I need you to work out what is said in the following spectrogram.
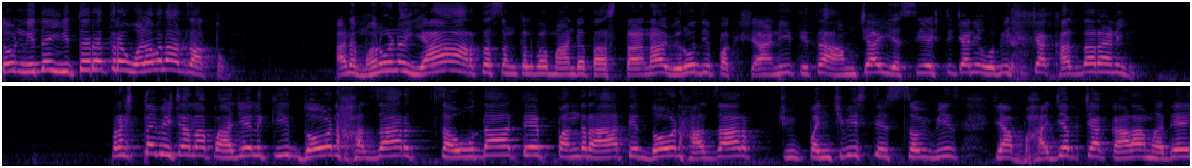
तो निधी इतरत्र वळवला जातो. आणि म्हणून या अर्थसंकल्प मांडत असताना विरोधी पक्षांनी तिथं आमच्या एस सी एस टीच्या आणि ओबीसीच्या खासदारांनी प्रश्न विचारला पाहिजे की दोन हजार चौदा ते पंधरा ते दोन हजार पंचवीस ते सव्वीस या भाजपच्या काळामध्ये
